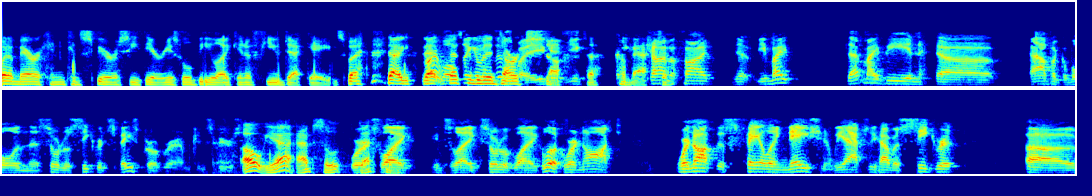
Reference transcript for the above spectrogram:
what American conspiracy theories will be like in a few decades. But that, that, well, that's gonna be the dark way. Stuff can- you- to come you back kind to. of find you, might that might be in uh applicable in the sort of secret space program conspiracy. Oh yeah, absolutely. where it's like it's like sort of like look we're not we're not this failing nation we actually have a secret uh, uh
